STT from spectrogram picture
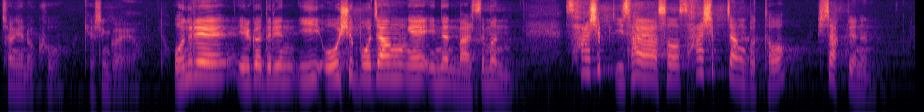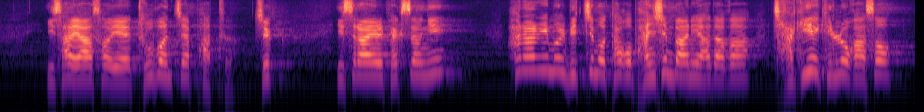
정해 놓고 계신 거예요. 오늘의 읽어드린 이 55장에 있는 말씀은 40, 이사야서 40장부터 시작되는 이사야서의 두 번째 파트, 즉 이스라엘 백성이 하나님을 믿지 못하고 반신반의하다가 자기의 길로 가서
